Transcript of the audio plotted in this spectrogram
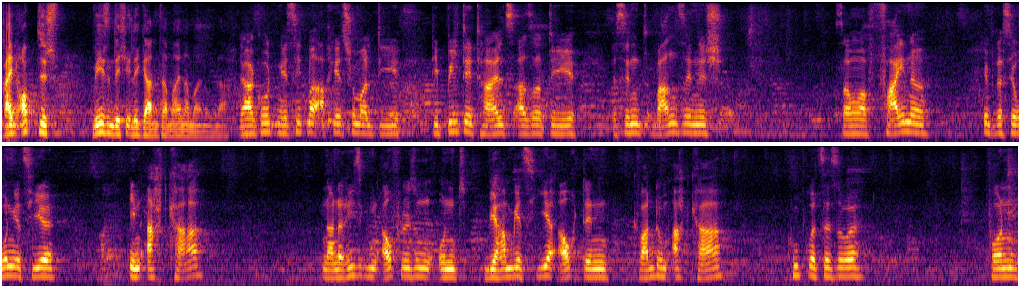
rein optisch wesentlich eleganter, meiner Meinung nach. Ja gut, und jetzt sieht man auch jetzt schon mal die, die Bilddetails, also die, das sind wahnsinnig, sagen wir mal, feine Impressionen jetzt hier in 8K in einer riesigen Auflösung und wir haben jetzt hier auch den Quantum 8K Q-Prozessor von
